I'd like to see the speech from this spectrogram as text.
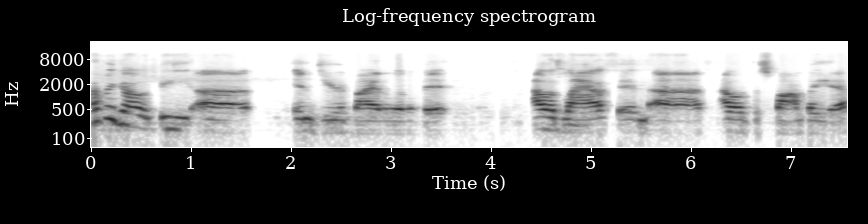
I think I would be uh, endeared by it a little bit. I would laugh and uh, I would respond, but yeah,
